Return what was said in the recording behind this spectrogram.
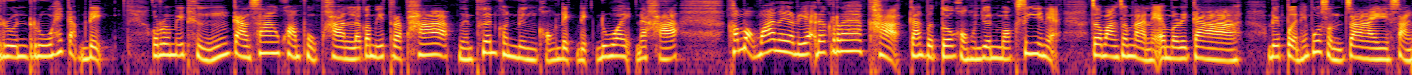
เรียนรู้ให้กับเด็ก รวมไปถึงการสร้างความผูกพันแล้วก็มิตรภาพเหมือนเพื่อนคนหนึ่งของเด็กๆด้วยนะคะ เขาบอกว่าในระยะแรกๆค่ะ การเปิดตัวของหุ่นยนต์ม็อกซี่เนี่ยจะวางจำหน่ายในอเมริกา โดยเปิดให้ผู้สนใจสั่ง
